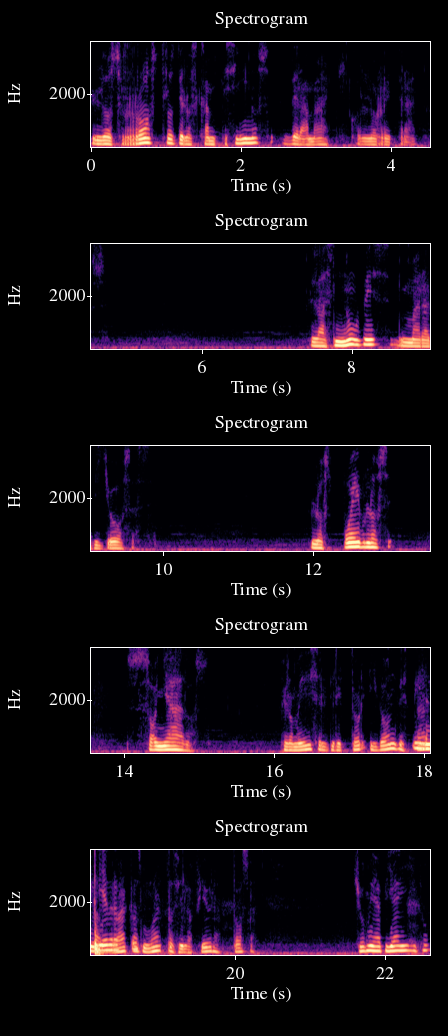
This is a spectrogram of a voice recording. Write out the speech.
Los rostros de los campesinos dramáticos, los retratos las nubes maravillosas, los pueblos soñados. Pero me dice el director, ¿y dónde están las vacas muertas y la fiebre aftosa? Yo me había ido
